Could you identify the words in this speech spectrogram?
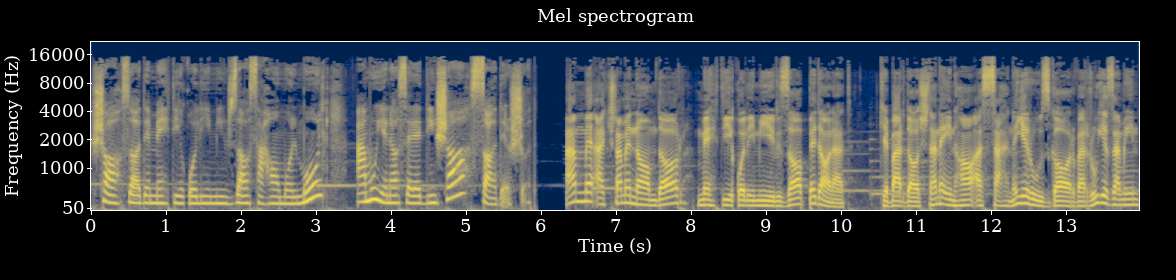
شاهزاده مهدی قلی میرزا سهام الملک عموی ناصرالدین شاه صادر شد. ام اکرم نامدار مهدی قلی میرزا بداند که برداشتن اینها از صحنه روزگار و روی زمین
